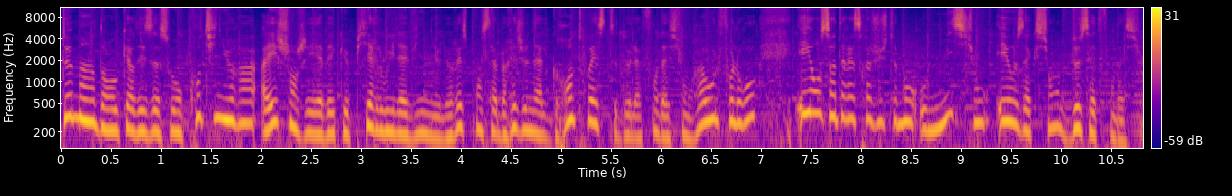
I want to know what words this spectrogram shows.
Demain, dans Au cœur des assauts, on continuera à échanger avec Pierre-Louis Lavigne, le responsable régional Grand Ouest de la Fondation Raoul Follereau, et on s'intéressera justement aux missions et aux actions de cette fondation.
